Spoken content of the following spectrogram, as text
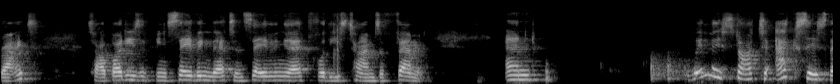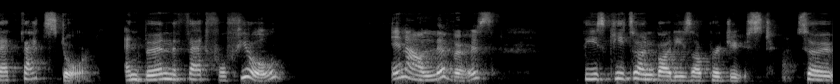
right? So our bodies have been saving that and saving that for these times of famine. And when they start to access that fat store and burn the fat for fuel, in our livers, these ketone bodies are produced. So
